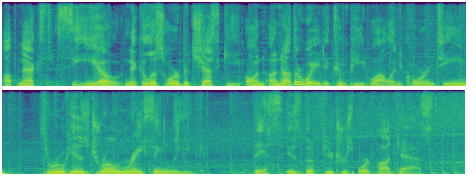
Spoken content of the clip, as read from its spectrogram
Up next, CEO Nicholas Horbaczewski on another way to compete while in quarantine through his drone racing league. This is the Future Sport Podcast.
